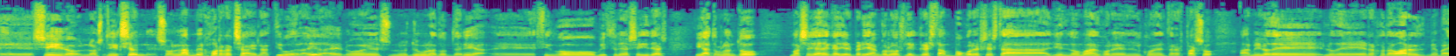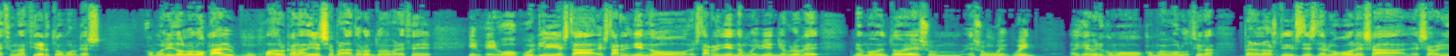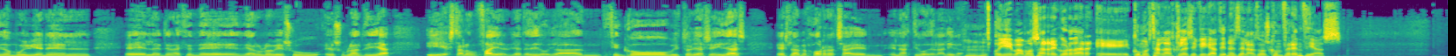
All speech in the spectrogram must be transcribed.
Eh, sí, los Knicks son, la mejor racha en activo de la liga, ¿eh? no, es, no es ninguna tontería. Eh, cinco victorias seguidas y a Toronto, más allá de que ayer perdían con los Lakers, tampoco les está yendo mal con el, con el traspaso. A mí lo de, lo de RJ Barrett me parece un acierto porque es como el ídolo local, un jugador canadiense para Toronto, me parece. Y, luego Quickly está, está, rindiendo, está rindiendo muy bien. Yo creo que de momento es un es un win-win hay que ver cómo, cómo evoluciona. Pero a los Knicks, desde luego, les ha, les ha venido muy bien el, la integración de, de en su, en su plantilla y están on fire, ya te digo, ya cinco victorias seguidas, es la mejor racha en, en activo de la liga. Oye, vamos a recordar eh, cómo están las clasificaciones de las dos conferencias.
